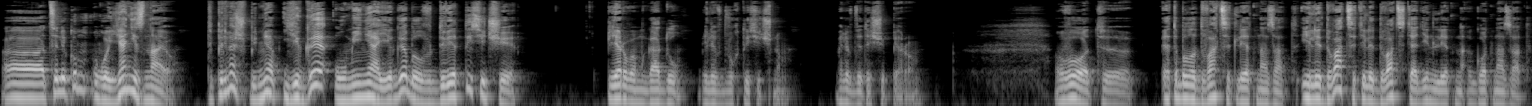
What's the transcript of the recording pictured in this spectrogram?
Э, целиком, ой, я не знаю. Ты понимаешь, у меня ЕГЭ, у меня ЕГЭ был в 2001 году или в 2000 или в 2001. Вот. Э, это было 20 лет назад. Или 20, или 21 лет, год назад.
